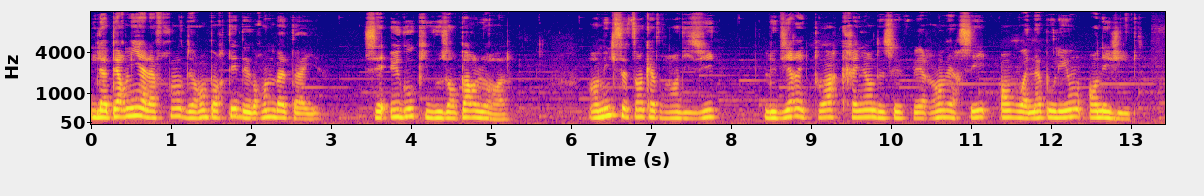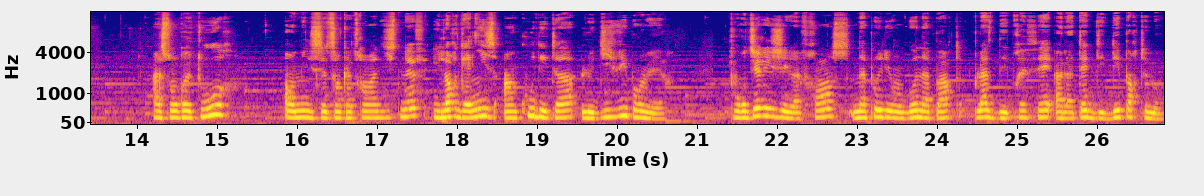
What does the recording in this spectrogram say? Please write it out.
Il a permis à la France de remporter de grandes batailles. C'est Hugo qui vous en parlera. En 1798, le directoire, craignant de se faire renverser, envoie Napoléon en Égypte. À son retour, en 1799, il organise un coup d'État le 18 brumaire. Pour diriger la France, Napoléon Bonaparte place des préfets à la tête des départements.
